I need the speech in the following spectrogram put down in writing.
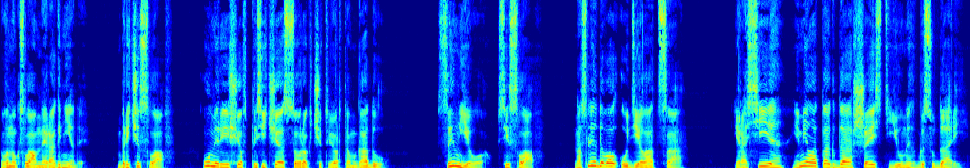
внук славной Рогнеды, Бречеслав, умер еще в 1044 году. Сын его, Всеслав, наследовал удел отца. И Россия имела тогда шесть юных государей.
